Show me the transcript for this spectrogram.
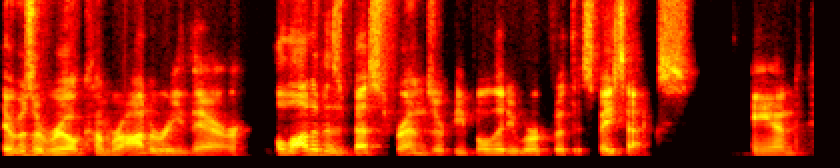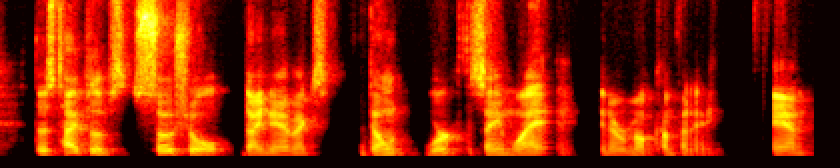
there was a real camaraderie there. A lot of his best friends are people that he worked with at SpaceX. And those types of social dynamics don't work the same way in a remote company. And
